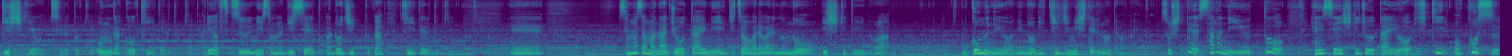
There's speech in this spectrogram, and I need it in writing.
儀式をする時音楽を聴いてる時あるいは普通にその理性とかロジックが効いてる時さまざまな状態に実は我々の脳意識というのはゴムのように伸び縮みしてるのではないか。そしてさらに言うと変性意識状態を引き起こす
